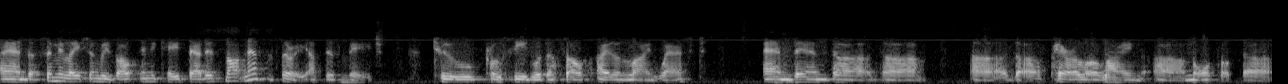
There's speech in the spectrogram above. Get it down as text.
and the simulation results indicate that it's not necessary at this stage to proceed with the South Island Line West, and then the the uh, the parallel line uh, north of the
